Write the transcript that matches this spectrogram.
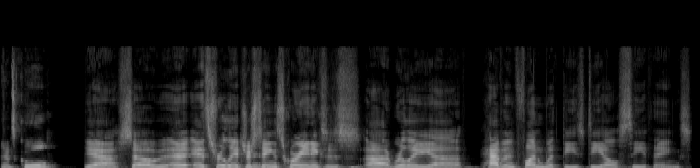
That's cool. Yeah, so uh, it's really interesting. Square Enix is uh, really uh, having fun with these DLC things,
